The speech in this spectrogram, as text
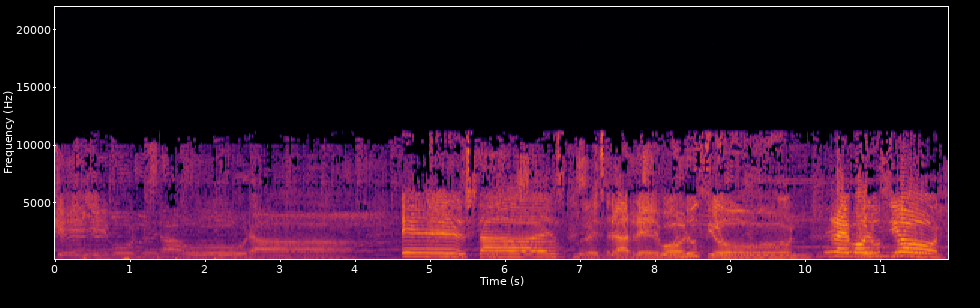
que llegó nuestra hora. Esta es nuestra revolución. Revolución.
